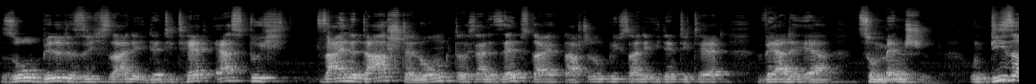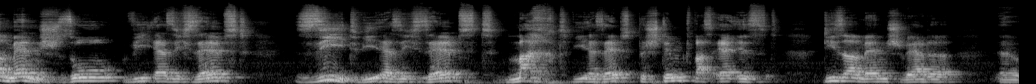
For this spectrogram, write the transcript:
so bilde sich seine Identität erst durch seine Darstellung, durch seine Selbstdarstellung, durch seine Identität werde er zum Menschen. Und dieser Mensch, so wie er sich selbst sieht, wie er sich selbst macht, wie er selbst bestimmt, was er ist, dieser Mensch werde äh,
